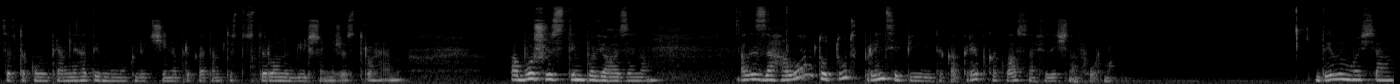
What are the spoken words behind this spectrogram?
це в такому прям негативному ключі, наприклад, там тестостерону більше, ніж естрогену, або щось з тим пов'язано. Але загалом то тут, в принципі, така крепка, класна фізична форма. Дивимося,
